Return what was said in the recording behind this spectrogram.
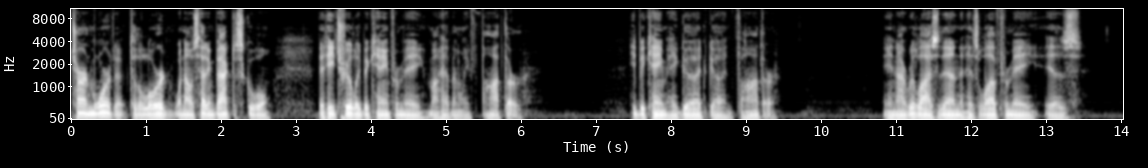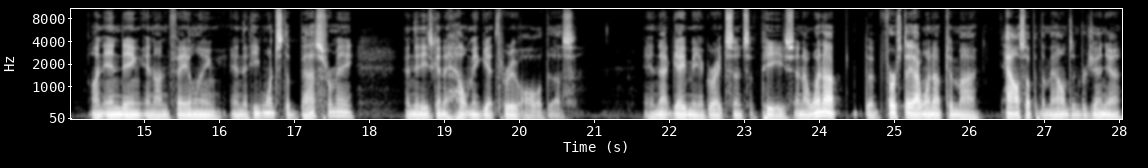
turn more to, to the Lord when I was heading back to school that He truly became for me my Heavenly Father. He became a good, good Father. And I realized then that His love for me is unending and unfailing, and that He wants the best for me and that he's going to help me get through all of this. And that gave me a great sense of peace. And I went up, the first day I went up to my house up in the mountains in Virginia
